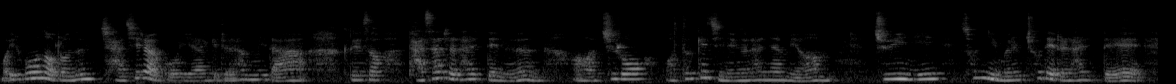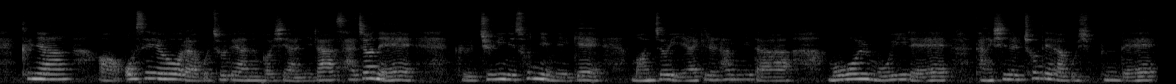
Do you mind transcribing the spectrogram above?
뭐 일본어로는 자지라고 이야기를 합니다. 그래서 다사를 할 때는 어, 주로 어떻게 진행을 하냐면 주인이 손님을 초대를 할 때 그냥 어, 오세요라고 초대하는 것이 아니라 사전에 그 주인이 손님에게 먼저 이야기를 합니다. 모월 모일에 당신을 초대하고 싶은데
